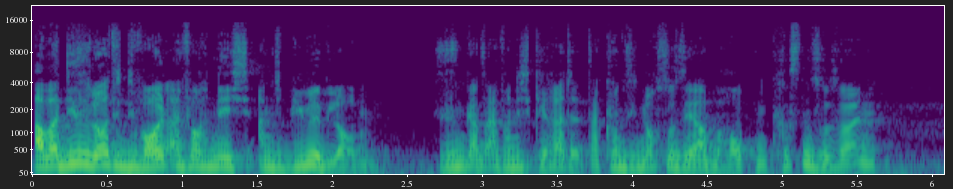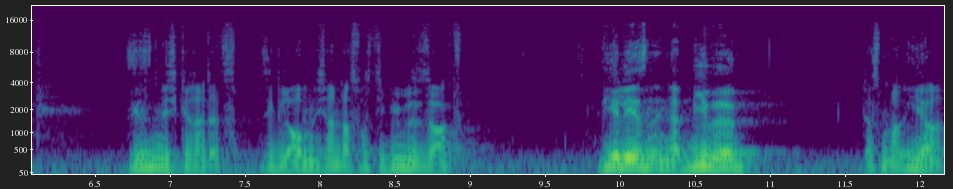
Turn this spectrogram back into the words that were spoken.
Aber diese Leute, die wollen einfach nicht an die Bibel glauben. Sie sind ganz einfach nicht gerettet. Da können sie noch so sehr behaupten, Christen zu sein. Sie sind nicht gerettet. Sie glauben nicht an das, was die Bibel sagt. Wir lesen in der Bibel, dass Maria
